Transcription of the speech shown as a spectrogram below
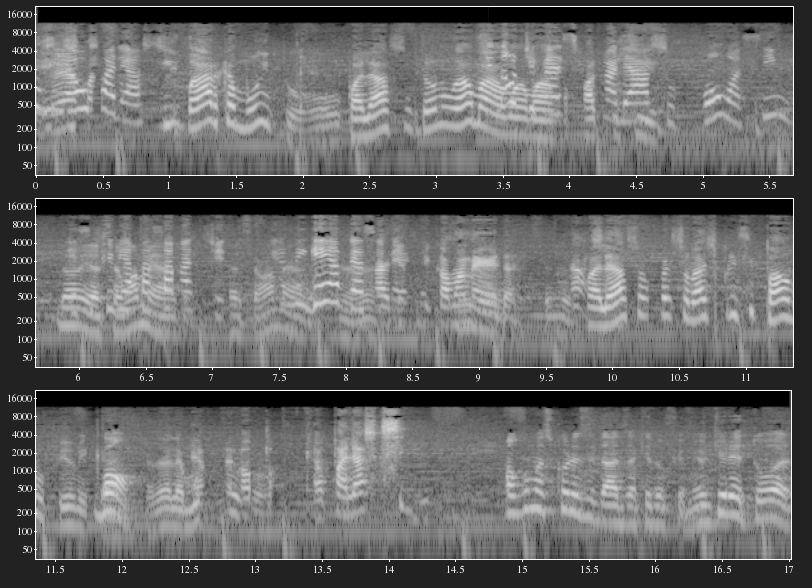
O filme é, o palhaço. Ele marca muito. O palhaço, então, não é uma. Se não uma, uma tivesse um parte palhaço bom assim, Não, esse filme ia uma passar merda. batido. Ia uma. Ninguém ia ver essa ia merda. ficar uma merda. O palhaço é o personagem principal no filme, cara. Bom. Ele é muito. É, o, é o palhaço que se. Algumas curiosidades aqui do filme. O diretor,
